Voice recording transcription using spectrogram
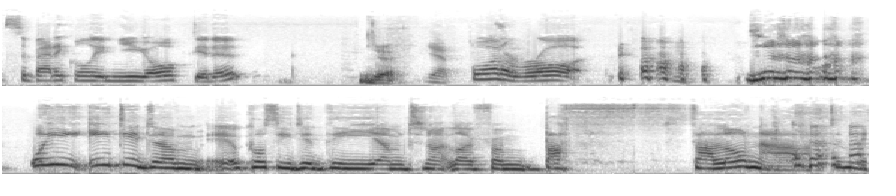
sabbatical in New York, did it? Yeah. Yep. What a rot. well, he, he did. Um, of course, he did the um, Tonight Live from Barcelona, didn't he?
